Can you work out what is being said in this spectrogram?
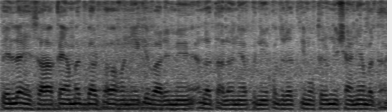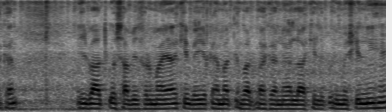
پہلا حصہ قیامت برپا ہونے کے بارے میں اللہ تعالیٰ نے اپنی قدرت کی مختلف نشانیاں بتا کر اس بات کو ثابت فرمایا کہ بھئی قیامت کا برپا کرنا اللہ کے لیے کوئی مشکل نہیں ہے۔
